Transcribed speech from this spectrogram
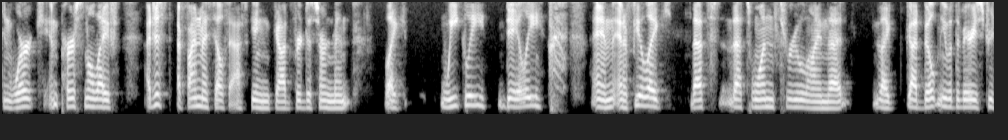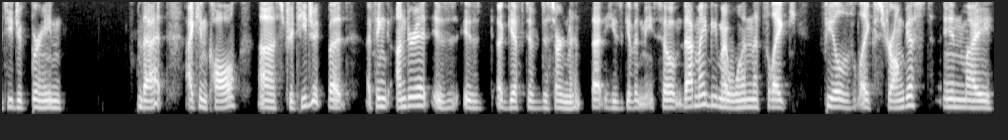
in work in personal life, I just I find myself asking God for discernment like weekly, daily, and and I feel like that's that's one through line that like God built me with a very strategic brain that I can call uh, strategic, but I think under it is is a gift of discernment that He's given me. So that might be my one that's like feels like strongest in my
